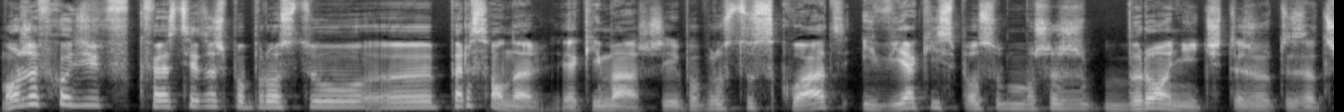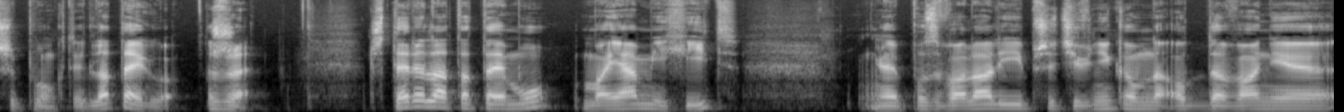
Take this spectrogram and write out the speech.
może wchodzi w kwestię też po prostu y, personel, jaki masz, czyli po prostu skład i w jaki sposób możesz bronić te rzuty za trzy punkty. Dlatego, że cztery lata temu Miami Heat pozwalali przeciwnikom na oddawanie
